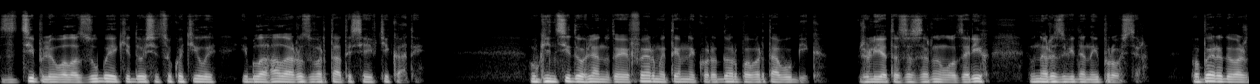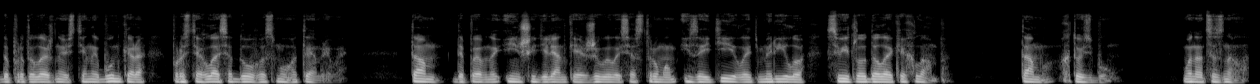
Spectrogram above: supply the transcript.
зціплювала зуби, які досі цукотіли, і благала розвертатися і втікати. У кінці доглянутої ферми темний коридор повертав у бік. Джульєта зазирнула за ріг в нерозвіданий простір. Попереду аж до протилежної стіни бункера простяглася довга смуга темряви. Там, де, певно, інші ділянки живилися струмом і зайті, ледь миріло світло далеких ламп. Там хтось був. Вона це знала.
